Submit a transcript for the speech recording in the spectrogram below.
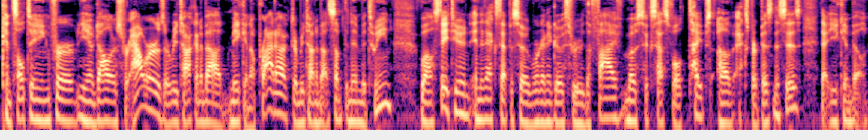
consulting for, you know, dollars for hours? Are we talking about making a product? Are we talking about something in between? Well, stay tuned. In the next episode, we're going to go through the five most successful types of expert businesses that you can build.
